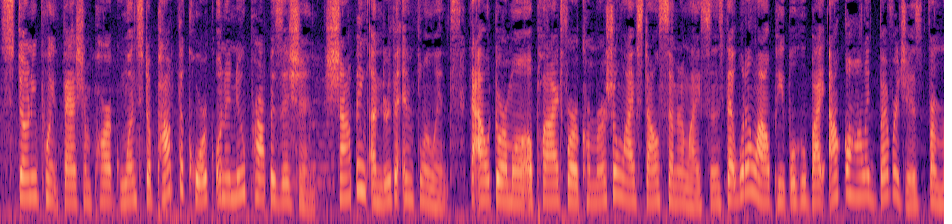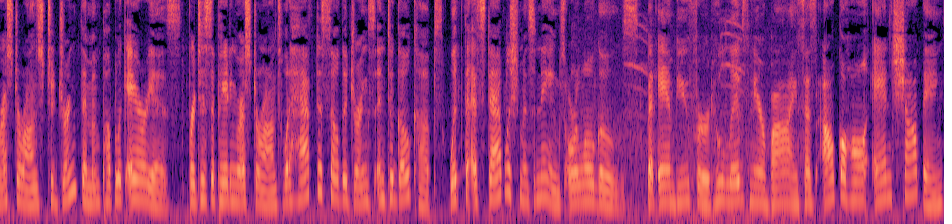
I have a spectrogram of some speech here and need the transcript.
Stony Point Fashion Park wants to pop the cork on a new proposition shopping under the influence. The outdoor mall applied for a commercial lifestyle center license that would allow people who buy alcoholic beverages from restaurants to drink them in public areas. Participating restaurants would have to sell the drinks in to go cups with the establishment's names or logos. But Ann Buford, who lives nearby, says alcohol and shopping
